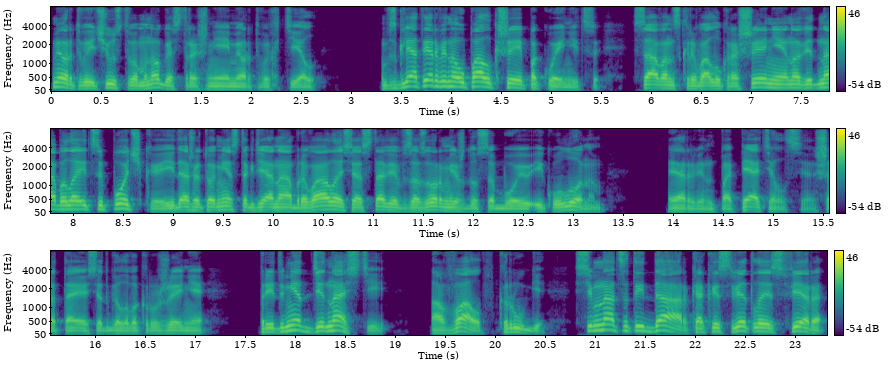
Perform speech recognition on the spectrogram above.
Мертвые чувства много страшнее мертвых тел. Взгляд Эрвина упал к шее покойницы. Саван скрывал украшение, но видна была и цепочка, и даже то место, где она обрывалась, оставив зазор между собою и кулоном. Эрвин попятился, шатаясь от головокружения. Предмет династии. Овал в круге. Семнадцатый дар, как и светлая сфера.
